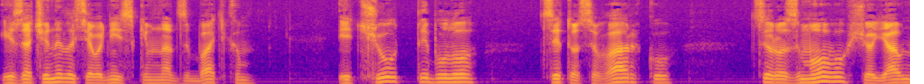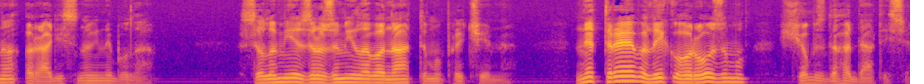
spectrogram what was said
і зачинилися в одній з кімнат з батьком, і чути було це то сварку, це розмову, що явно радісною не була. Соломія зрозуміла вона тому причина. Не треба великого розуму, щоб здогадатися.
